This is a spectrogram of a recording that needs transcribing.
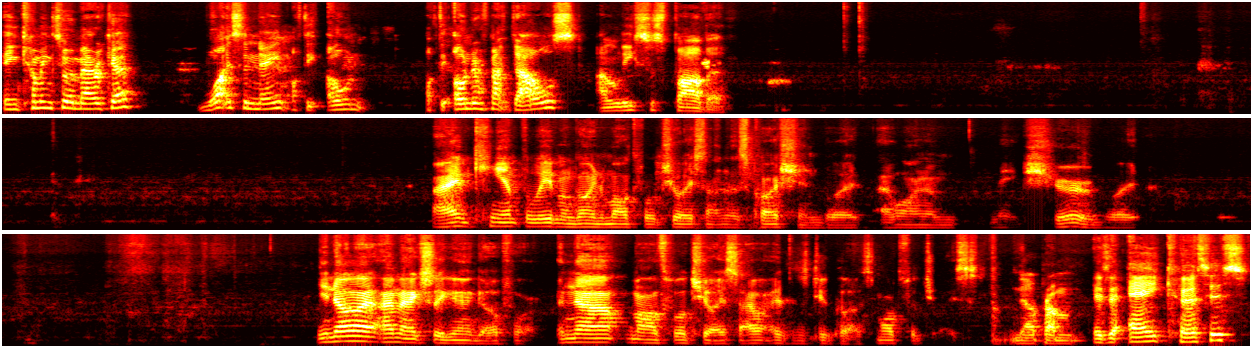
In coming to America, what is the name of the own of the owner of McDowell's and Lisa's father? I can't believe I'm going to multiple choice on this question, but I want to make sure. But you know what? I'm actually going to go for it. No, multiple choice. I, it's too close. Multiple choice. No problem. Is it A. Curtis,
